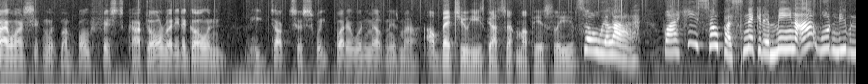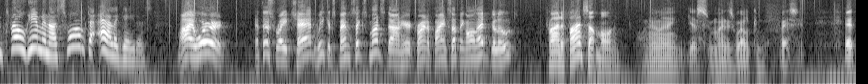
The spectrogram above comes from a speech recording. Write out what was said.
I was sitting with my both fists cocked, all ready to go, and he talked so sweet butter wouldn't melt in his mouth. I'll bet you he's got something up his sleeve. So will I. Why, he's so persnickety mean, I wouldn't even throw him in a swamp to alligators. My word. At this rate, Chad, we could spend six months down here trying to find something on that galoot. Trying to find something on him. Well, I guess we might as well confess it. That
